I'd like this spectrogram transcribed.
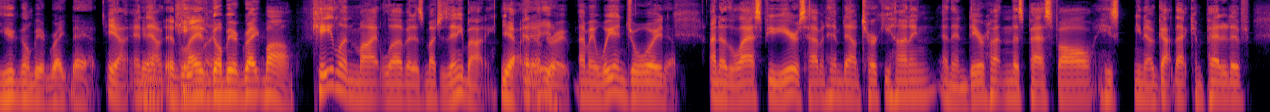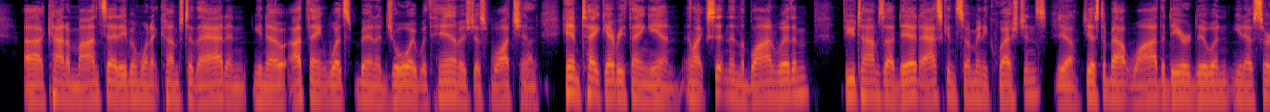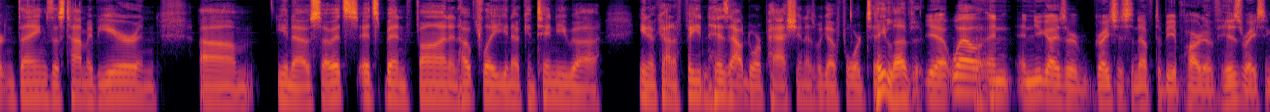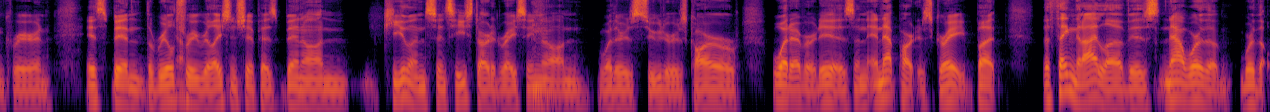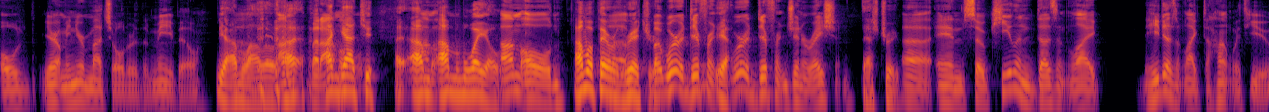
you're going to be a great dad, yeah, and, now and Lane's going to be a great mom." Keelan might love it as much as anybody Yeah, in the yeah. group. I mean, we enjoyed, Yeah. I know the last few years having him down turkey hunting and then deer hunting this past fall. He's, you know, got that competitive uh, kind of mindset even when it comes to that. And, you know, I think what's been a joy with him is just watching Right. him take everything in and like sitting in the blind with him. A few times I did, asking so many questions Yeah. just about why the deer are doing, you know, certain things this time of year. And, um, you know, so it's it's been fun and hopefully, you know, continue uh, you know, kind of feeding his outdoor passion as we go forward too. He loves it. Yeah, well, Yeah. and and you guys are gracious enough to be a part of his racing career, and it's been the Realtree relationship has been on Keelan since he started racing on whether his suit or his car or whatever it is, and and that part is great. But the thing that I love is now we're the we're the old. You're, I mean, you're much older than me, Bill. Yeah, I'm a lot older. I'm- I, but I I'm got old. you. I, I'm, I'm way old. I'm, old. I'm up there with uh, Richard. but we're a different Yeah. we're a different generation. That's true. Uh, and so Keelan doesn't like he doesn't like to hunt with you,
